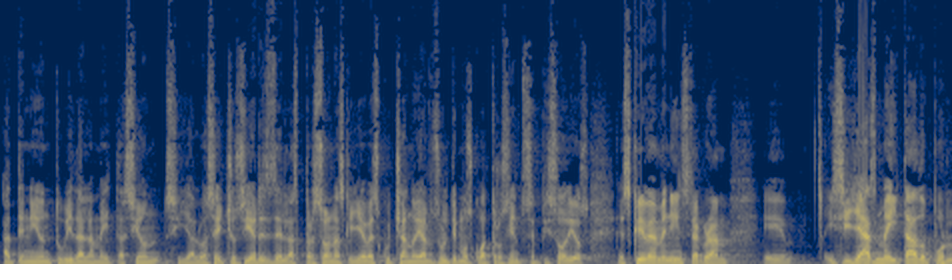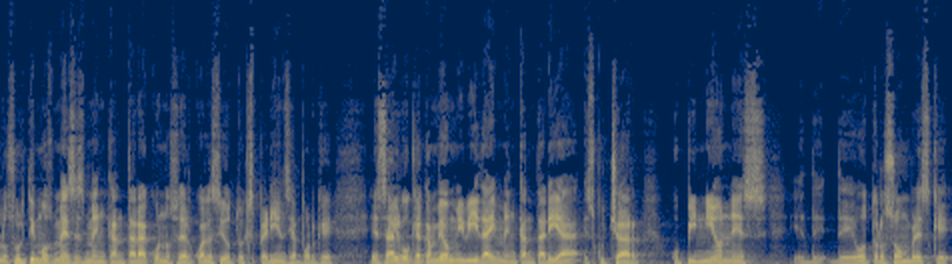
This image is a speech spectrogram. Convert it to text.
ha tenido en tu vida la meditación, si ya lo has hecho, si eres de las personas que lleva escuchando ya los últimos 400 episodios, escríbeme en Instagram. Eh, y si ya has meditado por los últimos meses, me encantará conocer cuál ha sido tu experiencia, porque es algo que ha cambiado mi vida y me encantaría escuchar opiniones eh, de, otros hombres que,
